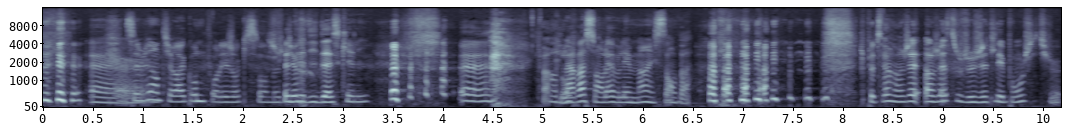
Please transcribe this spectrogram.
Euh, C'est bien, tu racontes pour les gens qui sont en Je fais audio. des didascalies. Euh, Pardon. Clara s'enlève les mains et s'en va. Je peux te faire un geste, un geste où je jette l'éponge si tu veux.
